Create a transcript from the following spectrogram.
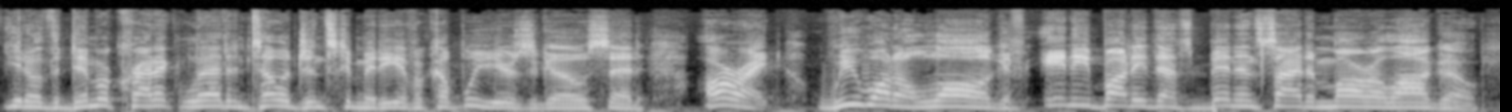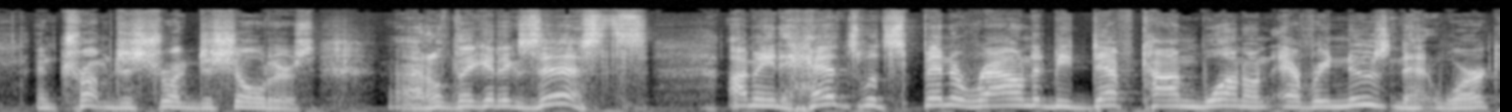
you know, the Democratic led Intelligence Committee of a couple years ago said, all right, we want a log of anybody that's been inside of Mar a Lago. And Trump just shrugged his shoulders. I don't think it exists. I mean, heads would spin around and be DEF CON 1 on every news network.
